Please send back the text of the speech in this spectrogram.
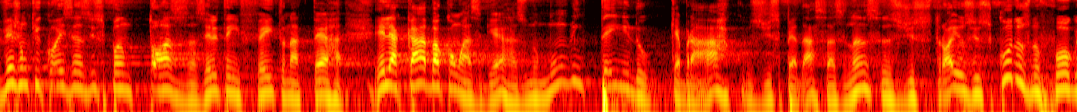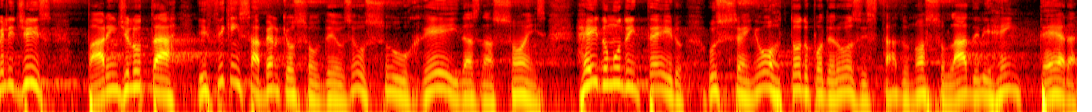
Vejam que coisas espantosas ele tem feito na terra. Ele acaba com as guerras no mundo inteiro, quebra arcos, despedaça as lanças, destrói os escudos no fogo. Ele diz: Parem de lutar e fiquem sabendo que eu sou Deus, eu sou o Rei das nações, Rei do mundo inteiro. O Senhor Todo-Poderoso está do nosso lado, ele reitera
